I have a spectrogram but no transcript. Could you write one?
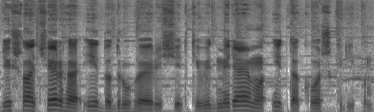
Дійшла черга і до другої решітки відміряємо і також кріпимо.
